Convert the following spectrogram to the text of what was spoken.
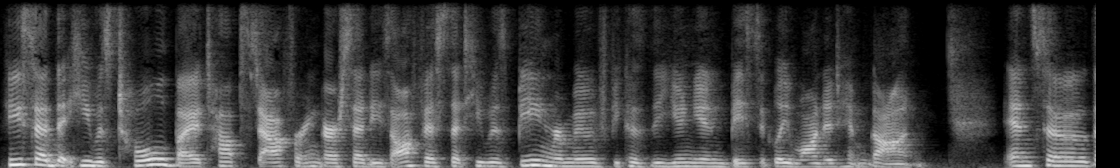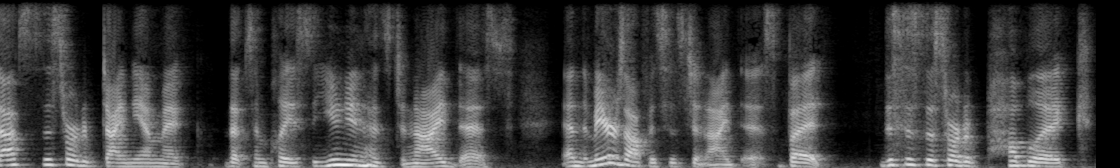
He said that he was told by a top staffer in Garcetti's office that he was being removed because the union basically wanted him gone. And so that's the sort of dynamic that's in place. The union has denied this and the mayor's office has denied this, but this is the sort of public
